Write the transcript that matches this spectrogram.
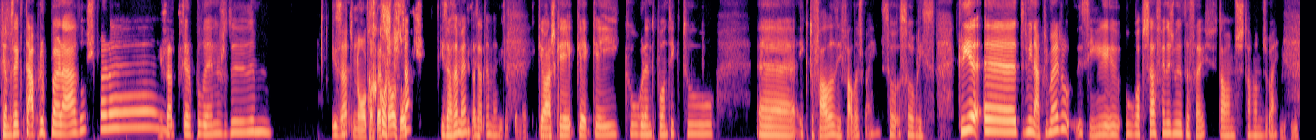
temos é que estar preparados para Exato. ter planos de, Exato, não acontece só aos outros. Exatamente, Exata- exatamente. Exatamente, Que eu acho que é, que, é- que é aí que o grande ponto e que tu, ah, e que tu falas e falas bem so- sobre isso. Queria ah, terminar primeiro, sim, eh, o Estado foi em 2016, estávamos, estávamos bem. Uhum.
